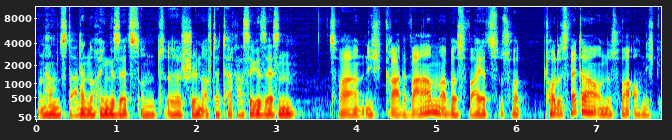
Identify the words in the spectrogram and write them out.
und haben uns da dann noch hingesetzt und äh, schön auf der Terrasse gesessen. Es war nicht gerade warm, aber es war jetzt, es war tolles Wetter und es war auch nicht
